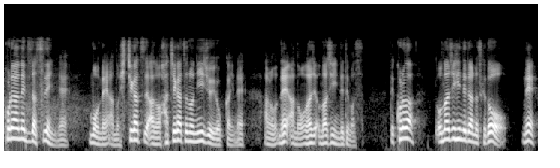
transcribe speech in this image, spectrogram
これはね、実はすでにね、もうね、あの7月、あの8月の24日にね、あのね、あの同じ同じ日に出てます。で、これは同じ日に出たんですけど、ね、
